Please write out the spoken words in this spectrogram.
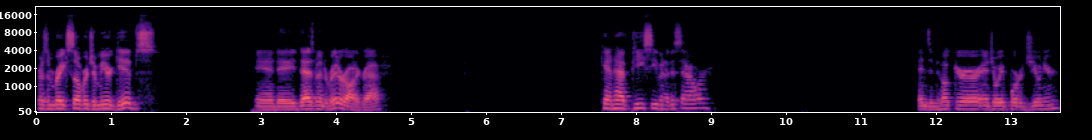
Prison Break Silver Jahmyr Gibbs. And a Desmond Ridder autograph. Can't have peace even at this hour. Hendon Hooker and Joey Porter Jr.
